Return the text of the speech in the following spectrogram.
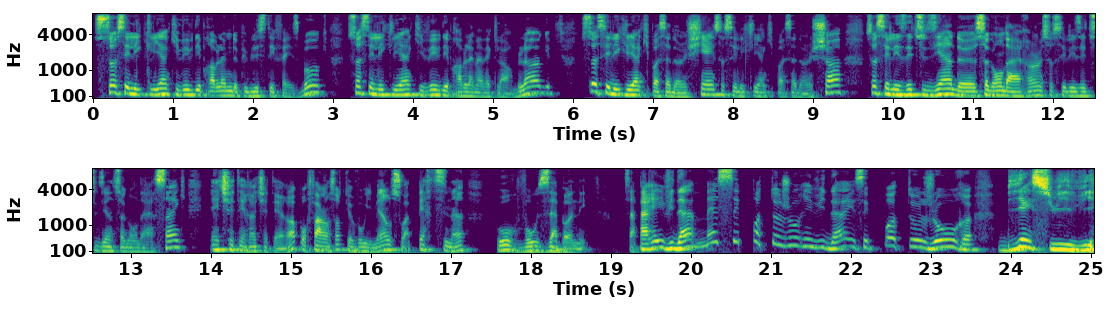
Ça, c'est les clients qui vivent des problèmes de publicité Facebook. Ça, c'est les clients qui vivent des problèmes avec leur blog. Ça, c'est les clients qui possèdent un chien. Ça, c'est les clients qui possèdent un chat. Ça, c'est les étudiants de secondaire 1. Ça, c'est les étudiants de secondaire 5, etc., etc., pour faire en sorte que vos emails soient pertinents pour vos abonnés. Ça paraît évident, mais c'est pas toujours évident et c'est pas toujours bien suivi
